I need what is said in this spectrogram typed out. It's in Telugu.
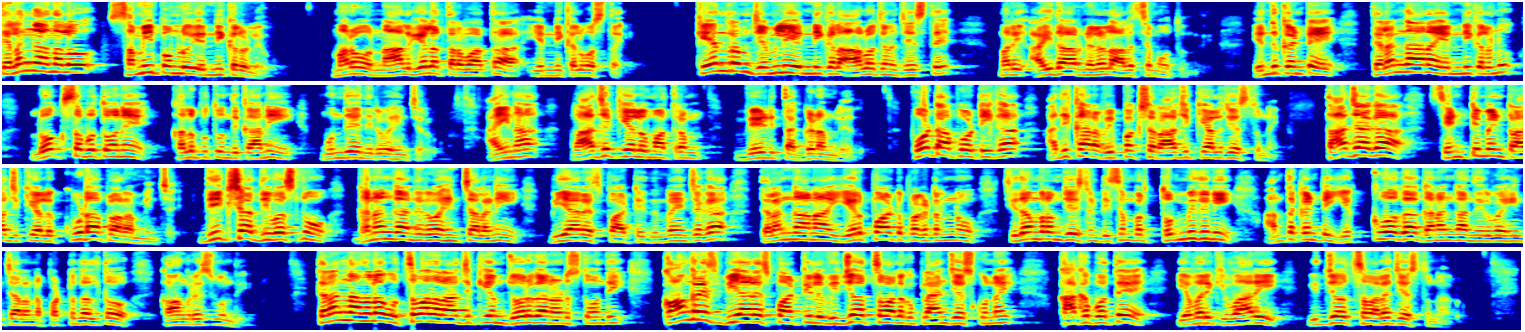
తెలంగాణలో సమీపంలో ఎన్నికలు లేవు. మరో నాలుగేళ్ళ తర్వాత ఎన్నికలు వస్తాయి. కేంద్రం జమిలీ ఎన్నికల ఆలోచన చేస్తే మరి ఐదారు నెలలు ఆలస్యం అవుతుంది ఎందుకంటే తెలంగాణ ఎన్నికలను లోక్సభతోనే కలుపుతుంది కానీ ముందే నిర్వహించరు. అయినా రాజకీయాలు మాత్రం వేడి తగ్గడం లేదు. పోటాపోటీగా అధికార విపక్ష రాజకీయాలు చేస్తున్నాయి. తాజాగా సెంటిమెంట్ రాజకీయాలు కూడా ప్రారంభించాయి. దీక్షా దివస్ను ఘనంగా నిర్వహించాలని బీఆర్ఎస్ పార్టీ నిర్ణయించగా తెలంగాణ ఏర్పాటు ప్రకటనను చిదంబరం చేసిన డిసెంబర్ తొమ్మిదిని అంతకంటే ఎక్కువగా ఘనంగా నిర్వహించాలన్న పట్టుదలతో కాంగ్రెస్ ఉంది. తెలంగాణలో ఉత్సవాల రాజకీయం జోరుగా నడుస్తోంది. కాంగ్రెస్ బీఆర్ఎస్ పార్టీలు విజయోత్సవాలకు ప్లాన్ చేసుకున్నాయి. కాకపోతే ఎవరికి వారి విజయోత్సవాలే చేస్తున్నారు.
